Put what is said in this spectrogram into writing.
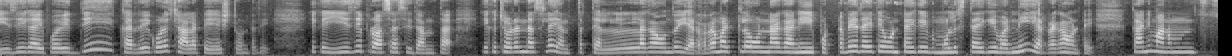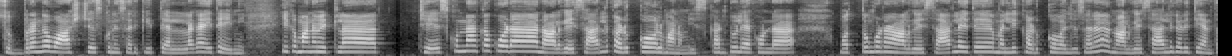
ఈజీగా అయిపోయిద్ది. కర్రీ కూడా చాలా టేస్ట్ ఉంటుంది. ఇక ఈజీ ప్రాసెస్ ఇదంతా. ఇక చూడండి అసలు ఎంత తెల్లగా ఉందో. ఎర్రమట్టిలో ఉన్నా కానీ పుట్ట మీద అయితే ఉంటాయి మొలుస్తాయి ఇవన్నీ ఎర్రగా ఉంటాయి. కానీ మనం శుభ్రంగా వాష్ చేసుకునేసరికి తెల్లగా అయితే అయినాయి. ఇక మనం ఇట్లా చేసుకున్నాక కూడా నాలుగైదు సార్లు కడుక్కోవాలి మనం. ఇసుకంటూ లేకుండా మొత్తం కూడా నాలుగైదు సార్లు అయితే మళ్ళీ కడుక్కోవాలి చూసారా? నాలుగైదు సార్లు కడితే ఎంత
